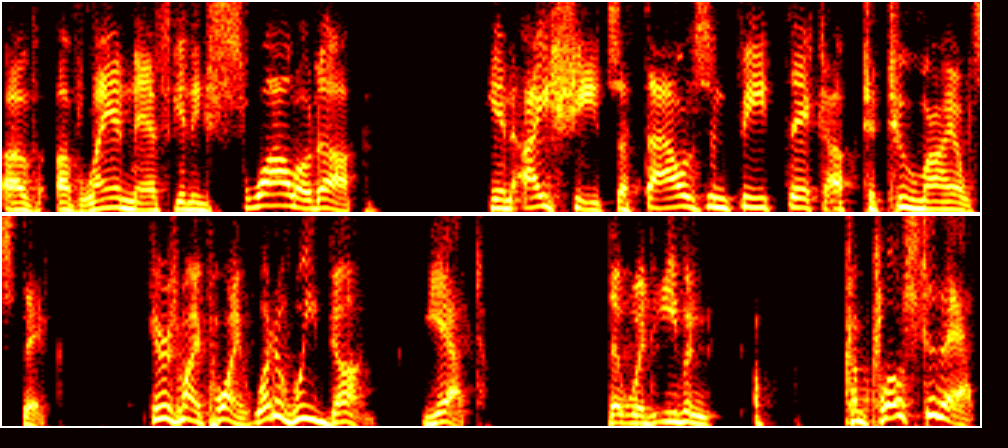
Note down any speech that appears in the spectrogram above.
of of landmass getting swallowed up in ice sheets a thousand feet thick up to 2 miles thick? Here's my point. What have we done yet that would even come close to that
